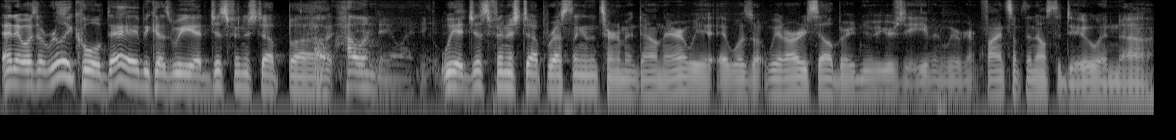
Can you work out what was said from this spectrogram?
And it was a really cool day because we had just finished up. Uh, Hallandale, I think. it we had just finished up wrestling in the tournament down there. We it was we had already celebrated New Year's Eve, and we were going to find something else to do. And uh,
